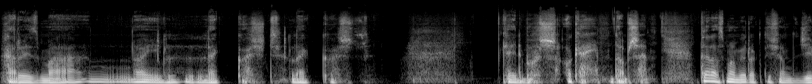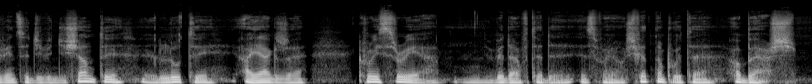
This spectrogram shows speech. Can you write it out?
charyzma, no i lekkość, lekkość. Kate Bush. Dobrze. Teraz mamy rok 1990, luty, a jakże Chris Rea wydał wtedy swoją świetną płytę Auberge.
